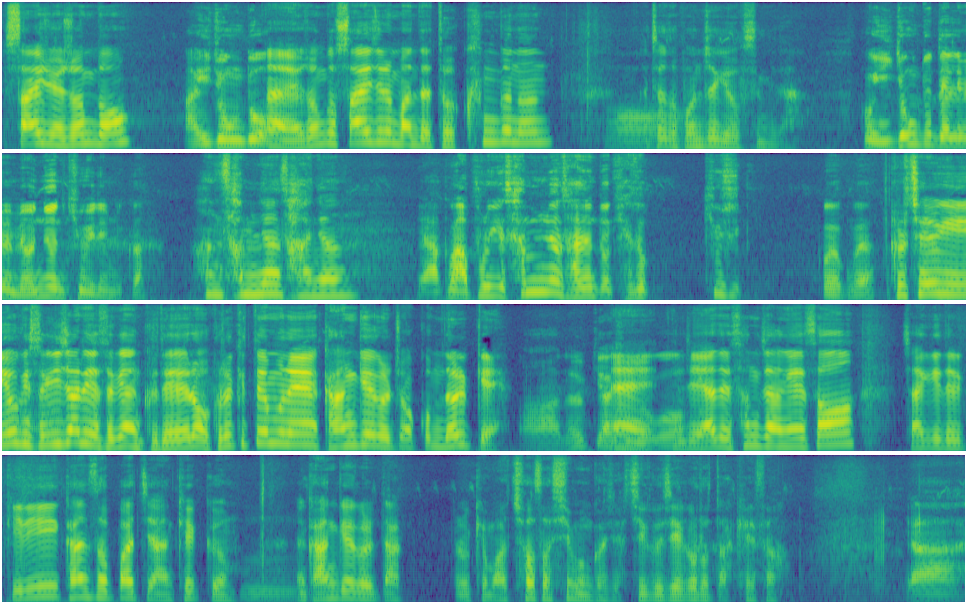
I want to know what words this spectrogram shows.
사이즈 이 정도? 아 이 정도. 네, 이 정도 사이즈는 봤는데 더 큰 거는 어. 저도 본 적이 없습니다. 그럼 이 정도 되려면 몇 년 키워야 됩니까? 한 3년, 4년 야 그럼 앞으로 이게 3년 4년 동안 계속 키우실 건가요? 그렇죠. 여기 여기서 이 자리에서 그냥 그대로 그렇기 때문에 간격을 조금 넓게 아 넓게 하신 예, 거고. 이제 애들 성장해서 자기들끼리 간섭받지 않게끔 음. 간격을 딱 이렇게 맞춰서 심은 거죠. 지그재그로 딱 해서. 야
